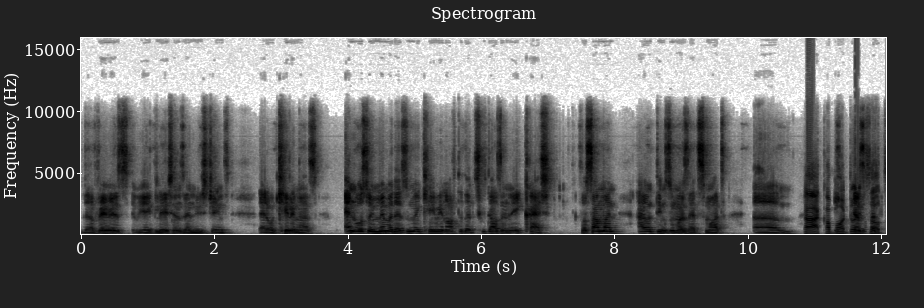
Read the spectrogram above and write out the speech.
the various regulations and restraints that were killing us. And also remember that Zuma came in after the 2008 crash. For someone, I don't think Zuma is that smart. Um, ah, come on, don't insult.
